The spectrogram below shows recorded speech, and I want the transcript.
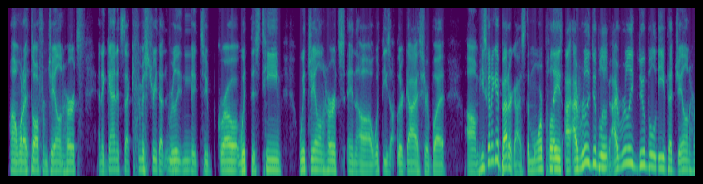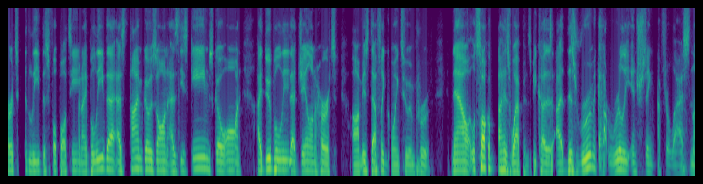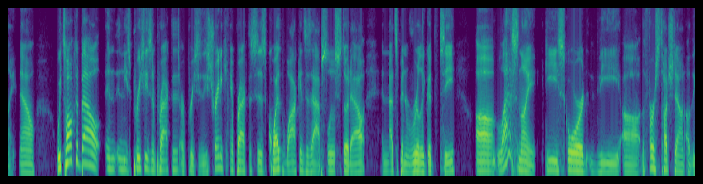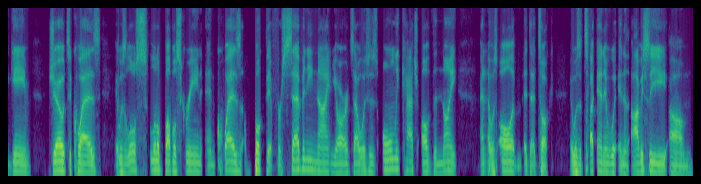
Um, what I saw from Jalen Hurts, and again, it's that chemistry that really needed to grow with this team, with Jalen Hurts, and uh, with these other guys here. But um, he's going to get better, guys. The more plays, I, I really do believe. I really do believe that Jalen Hurts could lead this football team, and I believe that as time goes on, as these games go on, I do believe that Jalen Hurts um, is definitely going to improve. Now, let's talk about his weapons because I, this room got really interesting after last night. Now, we talked about in, in these preseason practice or preseason these training camp practices, Quez Watkins has absolutely stood out, and that's been really good to see. Um, last night he scored the uh, the first touchdown of the game. Joe to Quez. It was a little little bubble screen, and Quez booked it for 79 yards. That was his only catch of the night, and that was all it, that took. It was a touch, and it and it obviously um,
